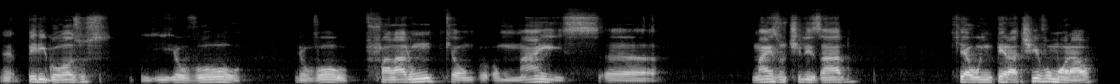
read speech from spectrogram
é, perigosos e eu vou eu vou falar um que é o, o mais uh, mais utilizado, que é o imperativo moral.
